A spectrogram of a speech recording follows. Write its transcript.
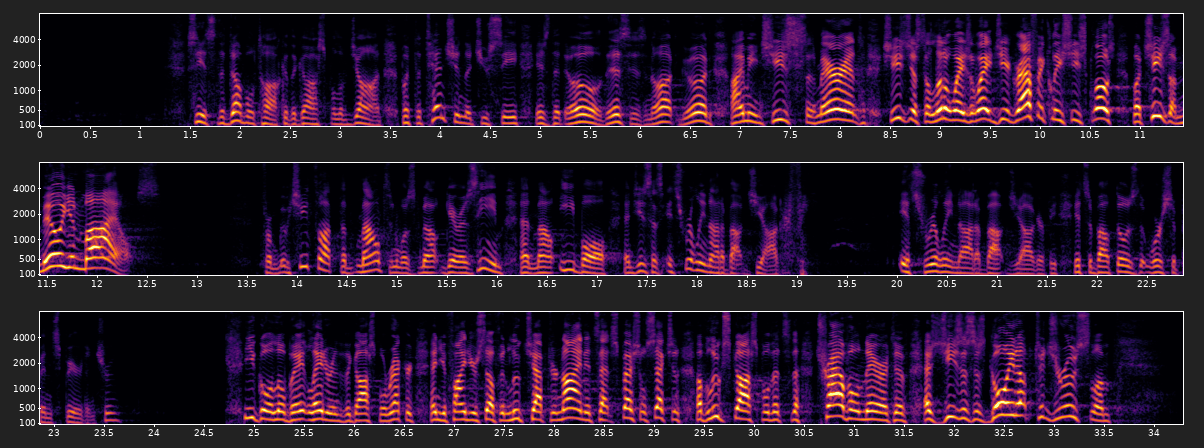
See, it's the double talk of the Gospel of John. But the tension that you see is that, oh, this is not good. I mean, she's Samaritan. She's just a little ways away. Geographically, she's close, but she's a million miles from she thought the mountain was Mount Gerizim and Mount Ebal, and Jesus says it's really not about geography. It's really not about geography. It's about those that worship in spirit and truth. You go a little bit later into the gospel record and you find yourself in Luke chapter 9. It's that special section of Luke's gospel that's the travel narrative as Jesus is going up to Jerusalem.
